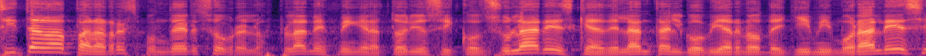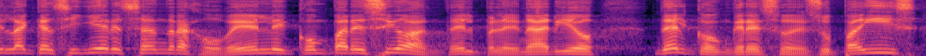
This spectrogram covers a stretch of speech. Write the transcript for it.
Citada para responder sobre los planes migratorios y consulares que adelanta el gobierno de Jimmy Morales, la canciller Sandra Jovel compareció ante el plenario del Congreso de su país,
